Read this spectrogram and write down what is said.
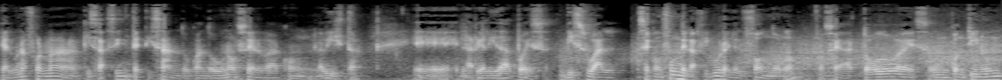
de alguna forma quizás sintetizando cuando uno observa con la vista eh, la realidad pues visual se confunde la figura y el fondo, ¿no? O sea, todo es un continuum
